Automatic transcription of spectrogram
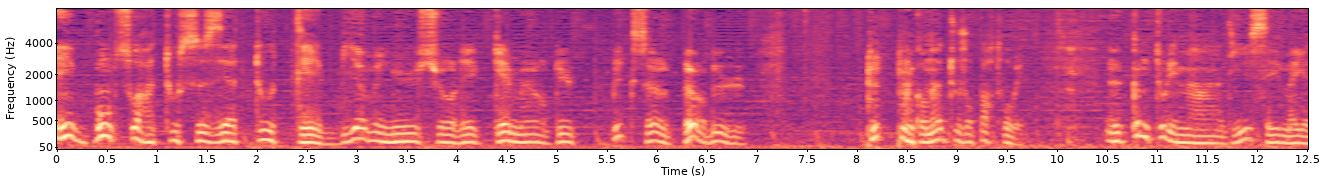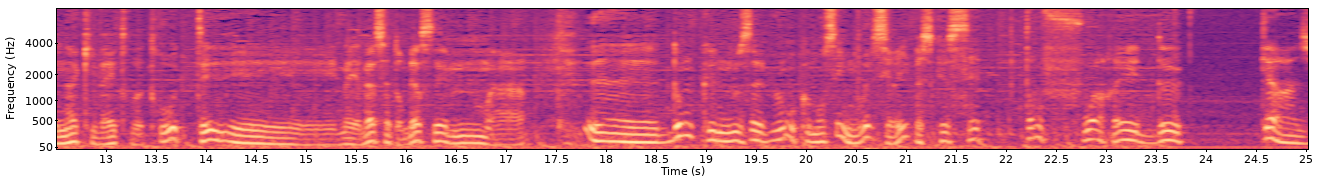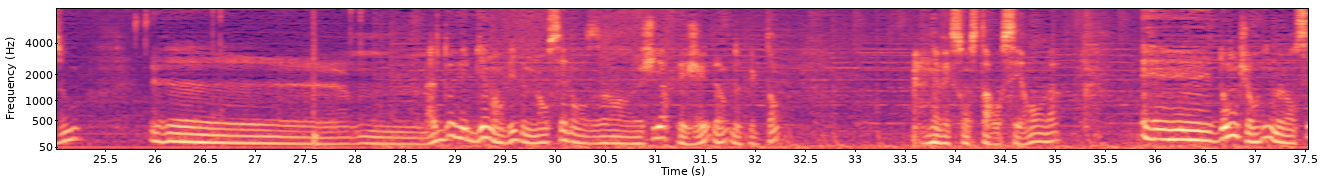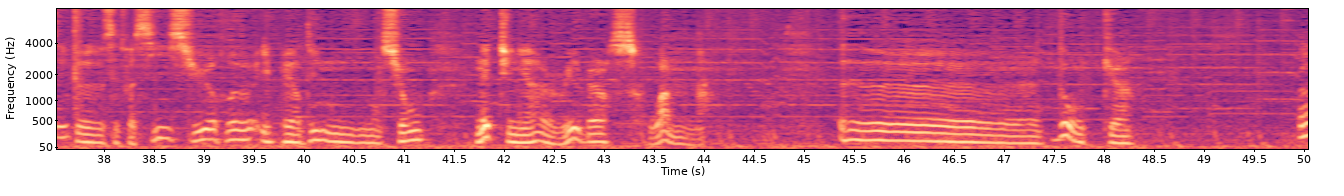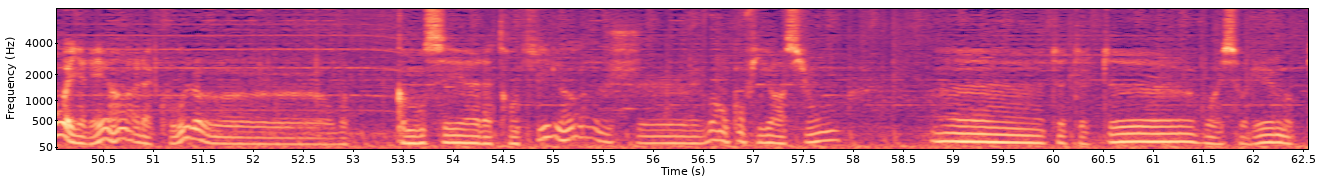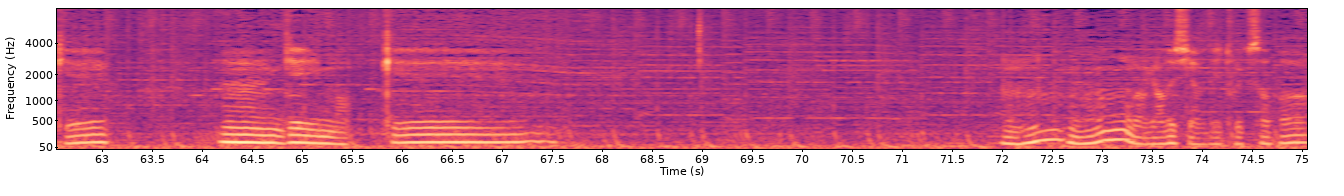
Et bonsoir à tous et à toutes et bienvenue sur les gamers du Pixel perdu qu'on n'a toujours pas retrouvé. Euh, comme tous les mardis, c'est Mayana qui va être votre hôte et Mayana, ça tombe bien, c'est moi. Euh, donc nous allons commencer une nouvelle série parce que cet enfoiré de Karazu euh, donné bien envie de me lancer dans un JRPG depuis le temps, avec son Star Océan là. Et donc j'ai envie de me lancer euh, cette fois-ci sur euh, Hyperdimension Neptunia Rebirth 1. Euh, donc, on va y aller, hein, à la cool. Euh, on va commencer à la tranquille. hein. Je vais voir en configuration. Euh, te, te, te, voice volume, ok. Euh, game, ok. Mhm, mhm, On va regarder s'il y a des trucs sympas.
